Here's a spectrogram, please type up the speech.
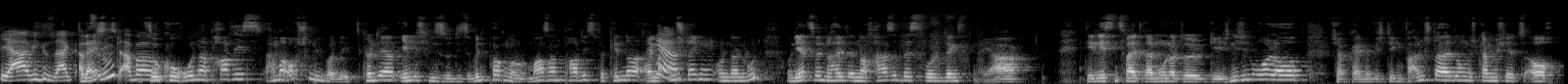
Ja, wie gesagt, Vielleicht absolut, aber so Corona-Partys haben wir auch schon überlegt. Könnte ja ähnlich wie so diese Windpocken- und Masern-Partys für Kinder einmal Ja. anstecken und dann gut. Und jetzt, wenn du halt in einer Phase bist, wo du denkst, naja, die nächsten zwei, drei Monate gehe ich nicht in Urlaub, ich habe keine wichtigen Veranstaltungen, ich kann mich jetzt auch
